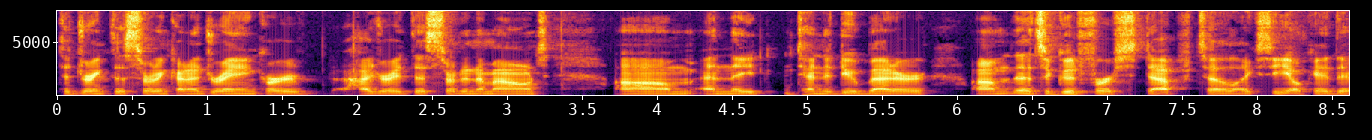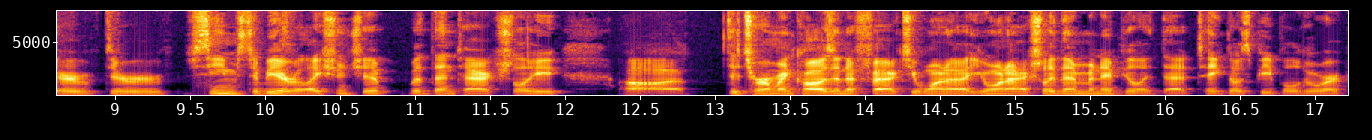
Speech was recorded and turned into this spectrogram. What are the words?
to drink this certain kind of drink or hydrate this certain amount, um, and they tend to do better. Um, that's a good first step to like see, okay, there there seems to be a relationship, but then to actually uh, determine cause and effect you want to you want to actually then manipulate that take those people who are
